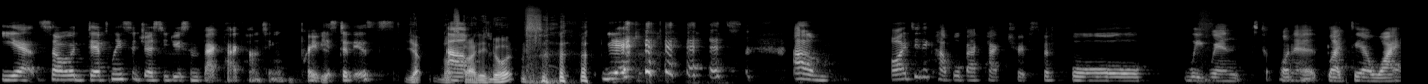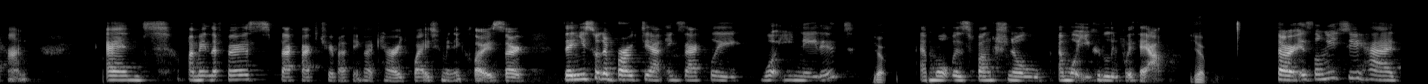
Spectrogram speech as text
Yeah, so I would definitely suggest you do some backpack hunting previous to this. Yep, not straight Um, into it. Yes. um, I did a couple backpack trips before we went on a like DIY hunt. And I mean, the first backpack trip, I think I carried way too many clothes. So then you sort of broke down exactly what you needed. Yep. And what was functional and what you could live without. Yep. So as long as you had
